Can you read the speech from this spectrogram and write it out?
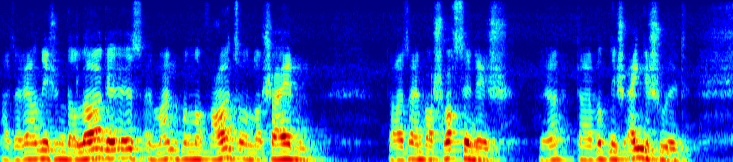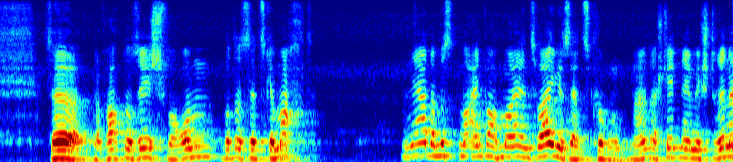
Also wer nicht in der Lage ist, einen Mann von einer Frau zu unterscheiden, da ist einfach schwachsinnig. Ja, da wird nicht eingeschult. So, da fragt man sich, warum wird das jetzt gemacht? Ja, da müssten wir einfach mal ins Wahlgesetz gucken. Ne? Da steht nämlich drin,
